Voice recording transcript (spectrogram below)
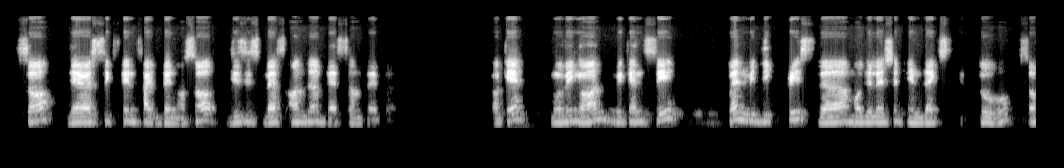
So there are 16 sideband also. This is based on the Bessel level. Okay, moving on, we can see when we decrease the modulation index to 2, so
